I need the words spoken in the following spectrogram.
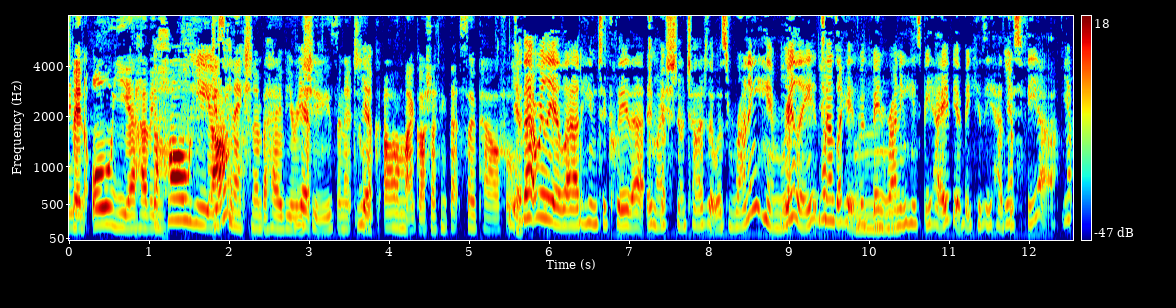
spent all year having the whole year. disconnection and behavior Yep. issues, and it took. Yep. Oh my gosh, I think that's so powerful. So that really allowed him to clear that emotional charge that was running him, really. It Yep. sounds like it had been mm. running his behaviour because he had Yep. this fear. Yep.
